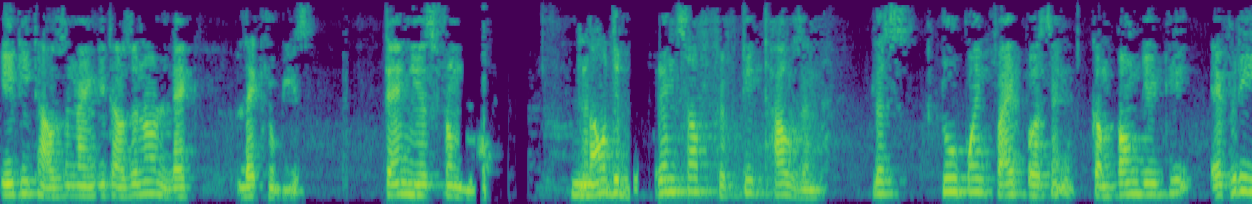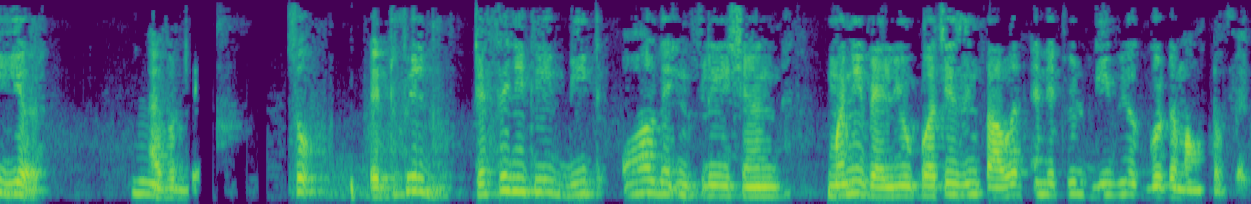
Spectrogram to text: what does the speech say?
80,000, 90,000 or lakh, lakh rupees 10 years from now. Mm. Now the difference of 50,000 plus 2.5% compoundedly every year I Mm. would get. So it will definitely beat all the inflation, money value, purchasing power and it will give you a good amount of it.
